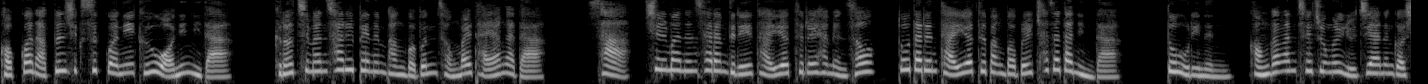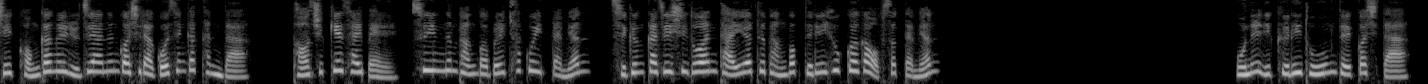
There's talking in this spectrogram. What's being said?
것과 나쁜 식습관이 그 원인이다. 그렇지만 살을 빼는 방법은 정말 다양하다. 4. 실많은 사람들이 다이어트를 하면서 또 다른 다이어트 방법을 찾아다닌다. 또 우리는 건강한 체중을 유지하는 것이 건강을 유지하는 것이라고 생각한다. 더 쉽게 살 뺄 수 있는 방법을 찾고 있다면 지금까지 시도한 다이어트 방법들이 효과가 없었다면 오늘 이 글이 도움될 것이다.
